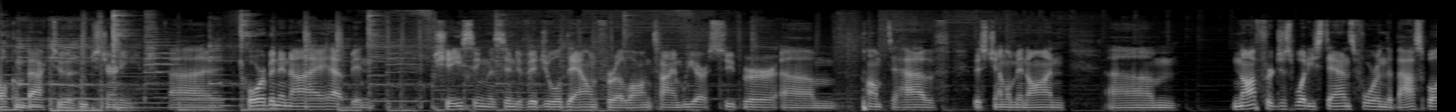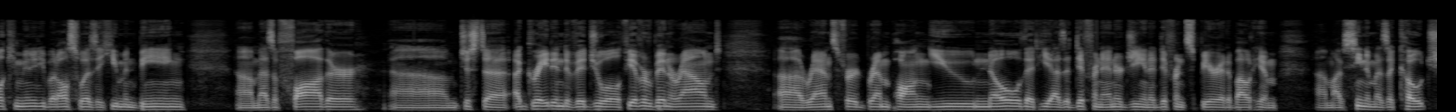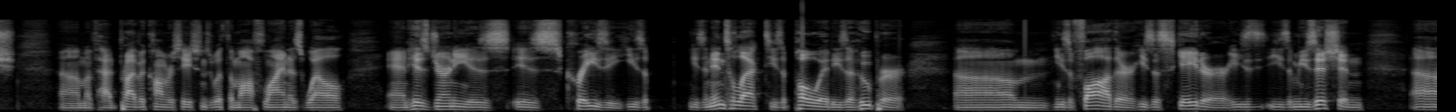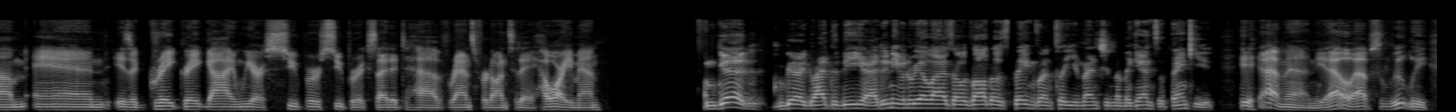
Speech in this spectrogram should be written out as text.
welcome back to a Hoops Journey. Uh, Corbin and I have been chasing this individual down for a long time. We are super um, pumped to have this gentleman on, um, not for just what he stands for in the basketball community, but also as a human being, um, as a father, um, just a, a, great individual. If you've ever been around uh, Ransford Brempong, you know that he has a different energy and a different spirit about him. Um, I've seen him as a coach. Um, I've had private conversations with him offline as well, and his journey is is crazy. He's a he's an intellect. He's a poet. He's a hooper. Um, he's a father. He's a skater. He's he's a musician, um, and is a great great guy. And we are super super excited to have Ransford on today. How are you, man? I'm good. I'm good. Glad to be here. I didn't even realize I was all those things until you mentioned them again. So thank you. Yeah, man. Yeah, oh, absolutely.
